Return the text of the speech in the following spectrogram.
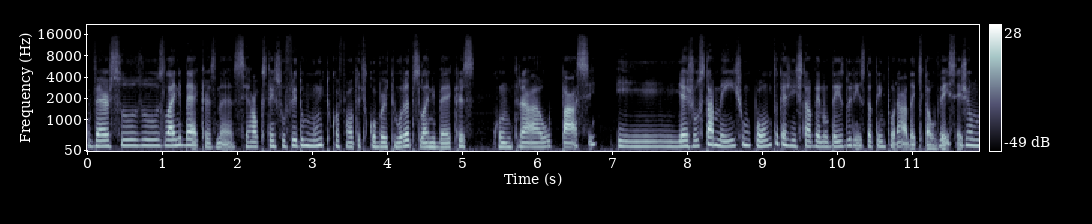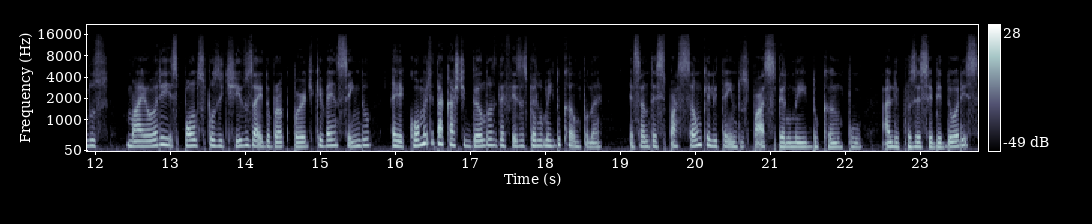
versus os linebackers, né? Seahawks tem sofrido muito com a falta de cobertura dos linebackers contra o passe. E é justamente um ponto que a gente está vendo desde o início da temporada, que talvez seja um dos maiores pontos positivos aí do Brock Purdy, que vem sendo é, como ele está castigando as defesas pelo meio do campo, né? Essa antecipação que ele tem dos passes pelo meio do campo ali para os recebedores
